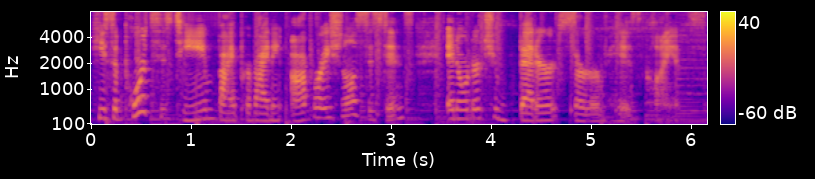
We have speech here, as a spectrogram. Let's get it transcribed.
He supports his team by providing operational assistance in order to better serve his clients.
